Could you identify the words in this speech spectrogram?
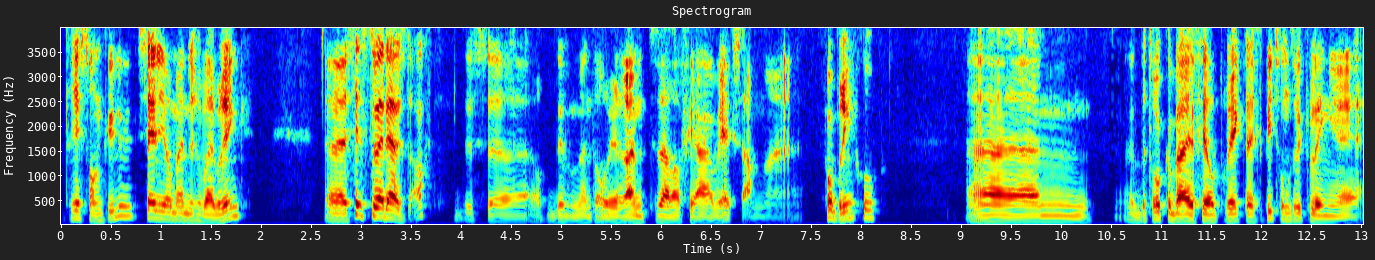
Tristan Kunu, senior manager bij Brink. Uh, sinds 2008, dus uh, op dit moment alweer ruim 12 jaar werkzaam uh, voor Brinkgroep. Ehm, betrokken bij veel projecten en gebiedsontwikkelingen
